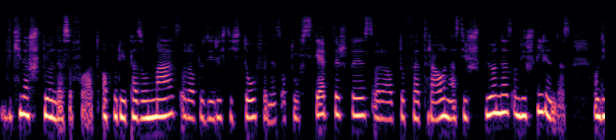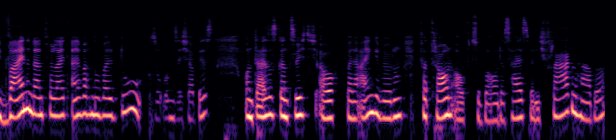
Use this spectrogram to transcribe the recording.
Die Kinder spüren das sofort, ob du die Person magst oder ob du sie richtig doof findest, ob du skeptisch bist oder ob du Vertrauen hast. Die spüren das und die spiegeln das. Und die weinen dann vielleicht einfach nur, weil du so unsicher bist. Und da ist es ganz wichtig, auch bei der Eingewöhnung Vertrauen aufzubauen. Das heißt, wenn ich Fragen habe,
